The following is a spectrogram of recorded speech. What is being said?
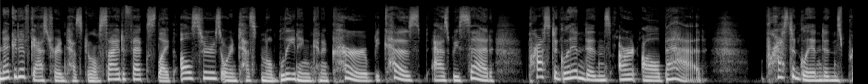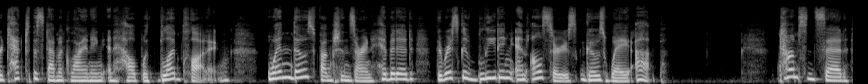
Negative gastrointestinal side effects like ulcers or intestinal bleeding can occur because, as we said, prostaglandins aren't all bad. Prostaglandins protect the stomach lining and help with blood clotting. When those functions are inhibited, the risk of bleeding and ulcers goes way up. Thompson said,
